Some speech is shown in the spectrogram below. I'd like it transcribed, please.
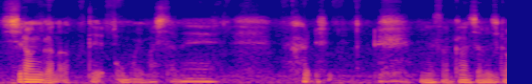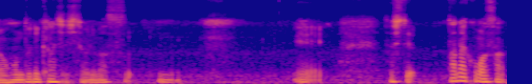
知らんがなって思いましたね。は い皆さん感謝の時間本当に感謝しております。うんえーそして、田中駒さん、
